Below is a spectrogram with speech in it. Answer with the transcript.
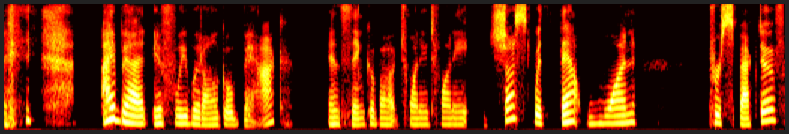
I bet if we would all go back and think about 2020 just with that one perspective,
